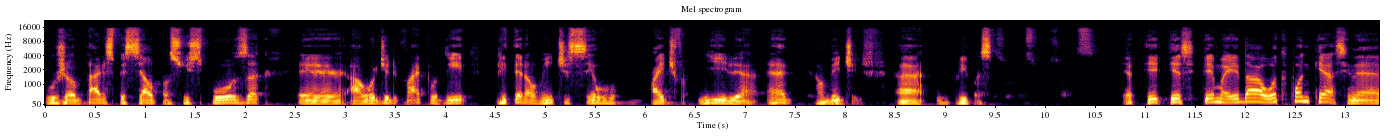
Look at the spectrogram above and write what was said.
um jantar especial para sua esposa, é, aonde ele vai poder literalmente ser um pai de família, né, realmente uh, cumprir com essas esse tema aí dá outro podcast, né?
